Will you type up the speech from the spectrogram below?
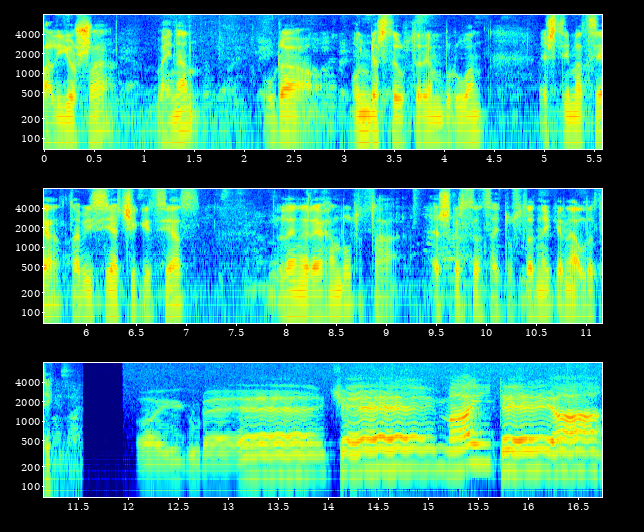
baliosa, baina ura oinbeste urteren buruan estimatzea eta bizia txikitzeaz lehen ere egin dut eta eskertzen zaituzten nik ene aldetik. Oi gure etxe maitea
